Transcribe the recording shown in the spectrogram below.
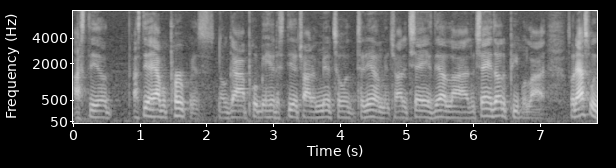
I still I still have a purpose. You know, God put me here to still try to mentor to them and try to change their lives and change other people's lives. So that's what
